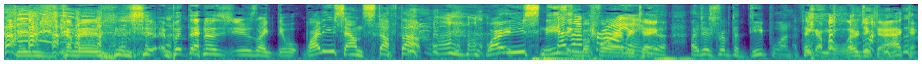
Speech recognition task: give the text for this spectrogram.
And you just come in, but then was- she was like, "Why do you sound stuffed up? Why are you sneezing I'm before every crying. take?" I just ripped a deep one. I think I'm allergic to acting.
